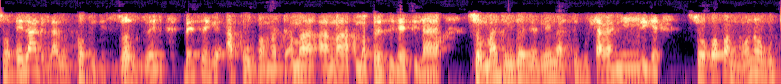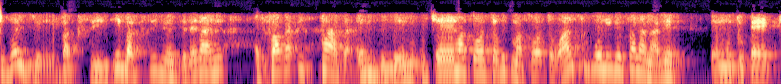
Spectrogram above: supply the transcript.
so elandelayo i-covid sizozizwela bese-ke abhubha ama- ama- ama- ama-president layo so manje into le ngengasibuhlakanyeli-ke so kwaba ngcono ukuthi kwenziwe i-vaccine. I-vaccine yenzelelani ufaka isiphaza emzimbeni utshele amasosha ukuthi masosha once ubona into efana nale emuntu act.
